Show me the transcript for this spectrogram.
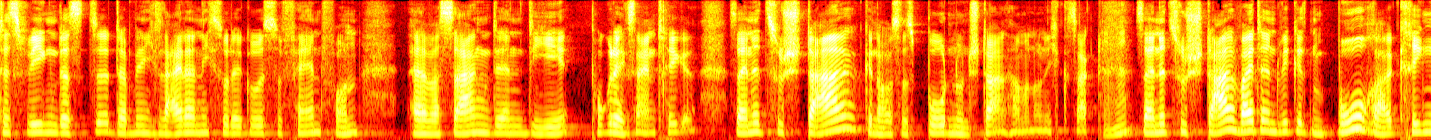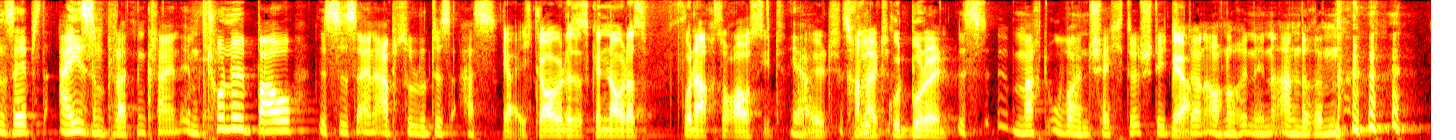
deswegen, das, da bin ich leider nicht so der größte Fan von. Äh, was sagen denn die Pokédex-Einträge? Seine zu Stahl, genau, es ist Boden und Stahl, haben wir noch nicht gesagt. Seine zu Stahl weiterentwickelten Bohrer kriegen selbst Eisenplatten klein. Im Tunnelbau ist es ein absolutes Ass. Ja, ich glaube, das ist genau das, wonach es so aussieht. Ja, halt, es kann wird- halt gut buddeln. es macht U-Bahn-Schächte, steht ja dann auch noch in den anderen.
